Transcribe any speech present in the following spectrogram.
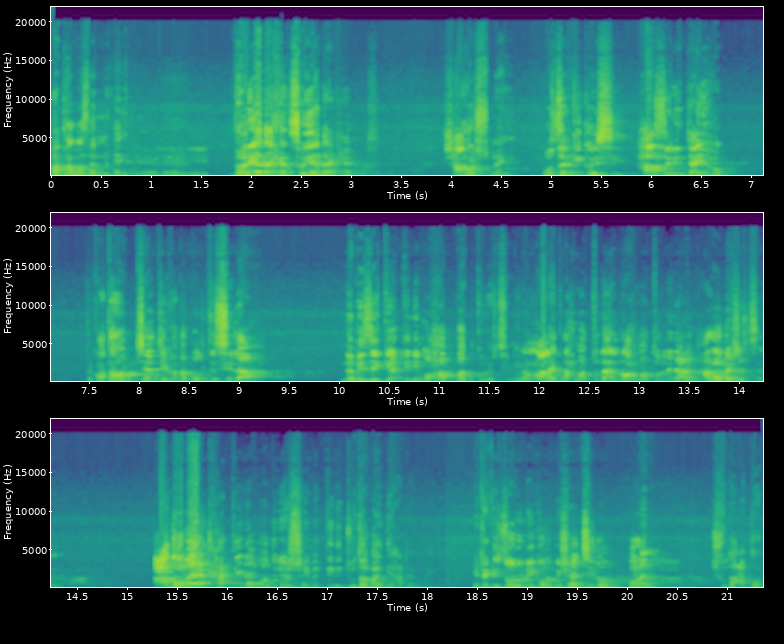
কথা বলেন নাই? ধরিয়ে দেখেন শুয়ে দেখেন। সাহস নাই। বোঝেন কি কইছি? হাজরিন, যাই হোক। তো কথা হচ্ছে, যে কথা বলতেছিলাম, নবীজিকে তিনি মহাব্বাত করেছেন। ইমাম মালিক রহমাতুল্লাহ রহমাতুল্লাহ যারা ভালোবেসেছেন, আদবের খাতিরে মদিনা শরীফে তিনি জুতা পায়ে দিয়ে হাঁটেন নাই। এটা কি জরুরি কোনো বিষয় ছিল? বলেন। শুধু আদব।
